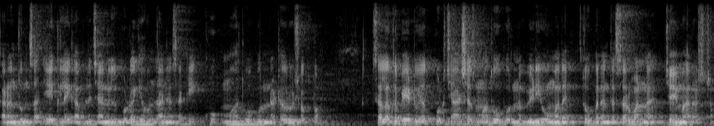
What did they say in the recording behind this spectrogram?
कारण तुमचा एक लाईक आपलं चॅनल पुढे घेऊन जाण्यासाठी खूप महत्त्वपूर्ण ठरू शकतो. चला तर भेटूयात पुढच्या अशाच महत्त्वपूर्ण व्हिडिओमध्ये तोपर्यंत सर्वांना जय महाराष्ट्र.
